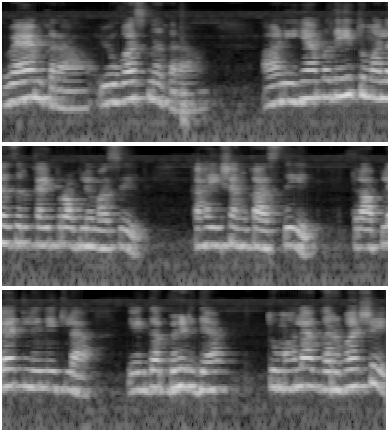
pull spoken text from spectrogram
व्यायाम करा योगासनं करा. आणि ह्यामध्येही तुम्हाला जर काही प्रॉब्लेम असेल काही शंका असतील तर आपल्या क्लिनिकला एकदा भेट द्या. तुम्हाला गर्भाशय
